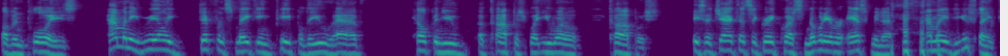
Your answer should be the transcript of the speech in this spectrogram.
of employees. How many really difference making people do you have helping you accomplish what you want to accomplish? He said, Jack, that's a great question. Nobody ever asked me that. How many do you think?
